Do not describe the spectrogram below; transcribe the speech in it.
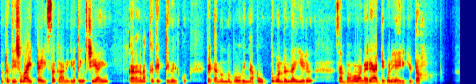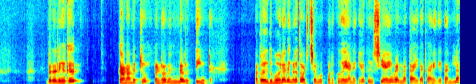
പ്രത്യേകിച്ച് വൈറ്റ് ടൈൽസ് ഒക്കെ ആണെങ്കിൽ തീർച്ചയായും കറകളൊക്കെ കെട്ടി നിൽക്കും. പെട്ടെന്നൊന്നും പോവില്ല. അപ്പോൾ ഉപ്പ് കൊണ്ടുള്ള ഈ ഒരു സംഭവം വളരെ അടിപൊളിയായിരിക്കും കേട്ടോ അപ്പോൾ നിങ്ങൾക്ക് കാണാൻ പറ്റും. കണ്ടോ? നല്ല വൃത്തിയുണ്ട്. അപ്പോൾ ഇതുപോലെ നിങ്ങൾ തുടച്ച് കൊടുക്കുകയാണെങ്കിൽ തീർച്ചയായും വെള്ള ടൈലൊക്കെ ആണെങ്കിൽ നല്ല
